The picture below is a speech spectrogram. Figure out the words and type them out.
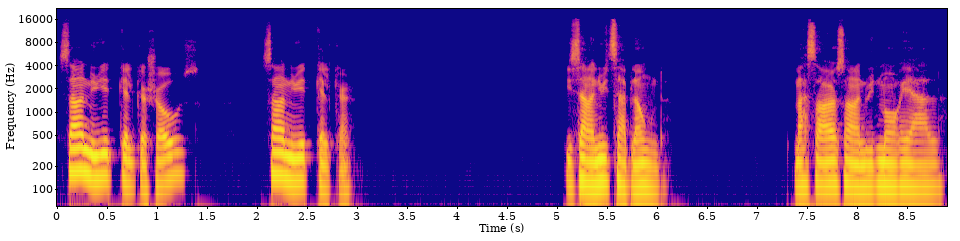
S'ennuyer de quelque chose, s'ennuyer de quelqu'un. Il s'ennuie de sa blonde. Ma sœur s'ennuie de Montréal.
